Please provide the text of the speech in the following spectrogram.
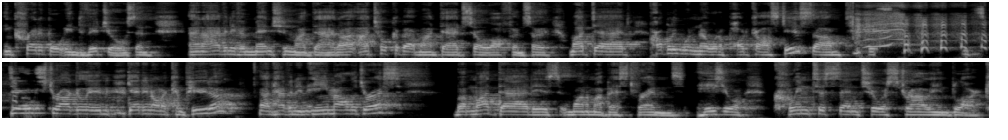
incredible individuals. And, and I haven't even mentioned my dad. I, I talk about my dad so often. So my dad probably wouldn't know what a podcast is. Um, still struggling getting on a computer and having an email address. But my dad is one of my best friends. He's your quintessential Australian bloke.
